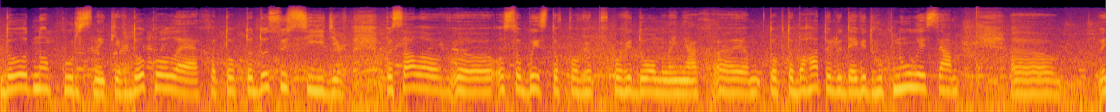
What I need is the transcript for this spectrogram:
до однокурсників, до колег, тобто до сусідів. Писала е, особисто в пові- повідомленнях. Е, Тобто багато людей відгукнулися. І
